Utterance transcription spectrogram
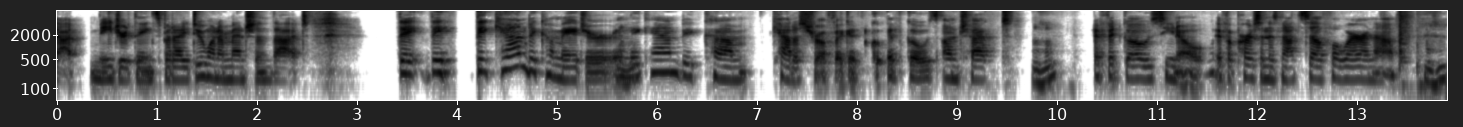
that major things, but I do want to mention that they they they can become major and mm-hmm. they can become catastrophic if, if it goes unchecked. Mm-hmm. If it goes, you know, if a person is not self aware enough. Mm-hmm.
